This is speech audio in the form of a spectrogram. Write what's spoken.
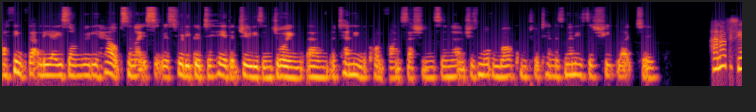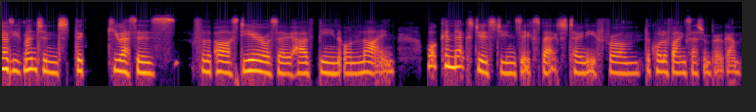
I think that liaison really helps, and it's, it's really good to hear that Julie's enjoying um, attending the qualifying sessions, and uh, she's more than welcome to attend as many as she'd like to. And obviously, as you've mentioned, the QSs for the past year or so have been online. What can next year's students expect, Tony, from the qualifying session programme?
